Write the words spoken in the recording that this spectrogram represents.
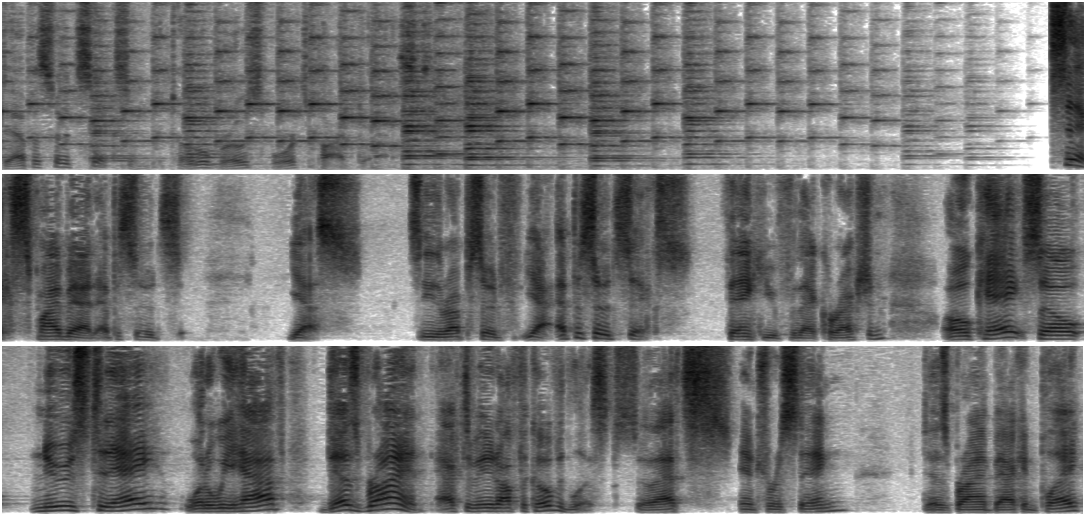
to episode six of the Total Bro Sports Podcast. Six, my bad. Episode. Yes. It's either episode, yeah, episode six. Thank you for that correction. Okay, so news today. What do we have? Dez Bryant activated off the COVID list. So that's interesting. Dez Bryant back in play.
